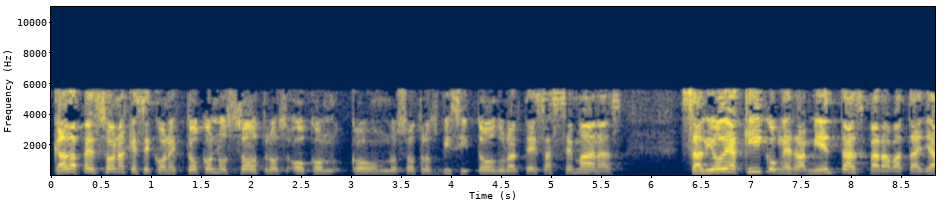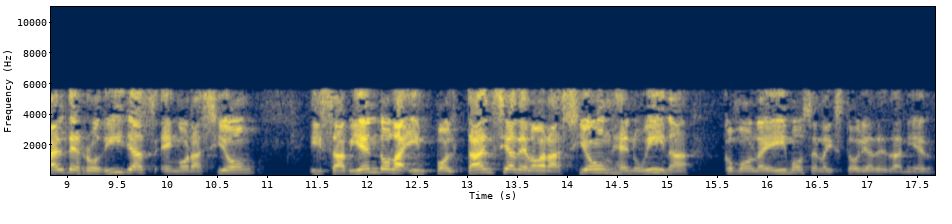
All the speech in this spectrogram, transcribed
Cada persona que se conectó con nosotros o con, con, nosotros visitó durante esas semanas salió de aquí con herramientas para batallar de rodillas en oración y sabiendo la importancia de la oración genuina como leímos en la historia de Daniel.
